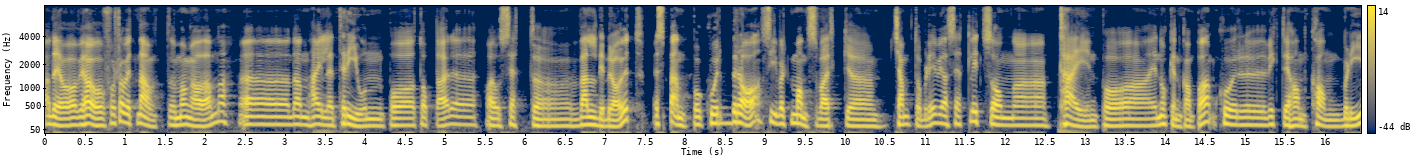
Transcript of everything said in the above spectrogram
Ja, jo, Vi har jo for så vidt nevnt mange av dem. da. Eh, den hele trioen på topp der har jo sett veldig bra ut. Jeg er spent på hvor bra Sivert Mannsverk kommer til å bli. Vi har sett litt sånn tegn på i noen kamper hvor viktig han kan bli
